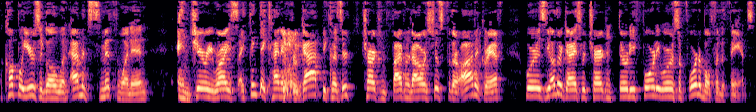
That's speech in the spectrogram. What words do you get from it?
a couple of years ago when Emmitt Smith went in and Jerry Rice, I think they kind of forgot because they're charging $500 just for their autograph, whereas the other guys were charging 30, 40 where it was affordable for the fans.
